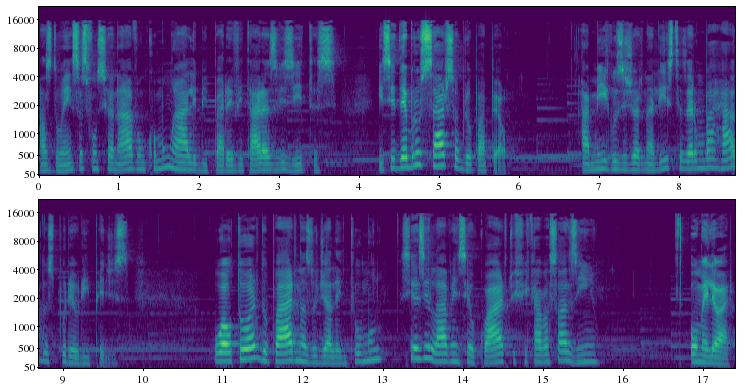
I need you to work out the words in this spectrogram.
As doenças funcionavam como um álibi para evitar as visitas e se debruçar sobre o papel. Amigos e jornalistas eram barrados por Eurípedes. O autor do Parnaso de Além Túmulo se exilava em seu quarto e ficava sozinho. Ou melhor,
